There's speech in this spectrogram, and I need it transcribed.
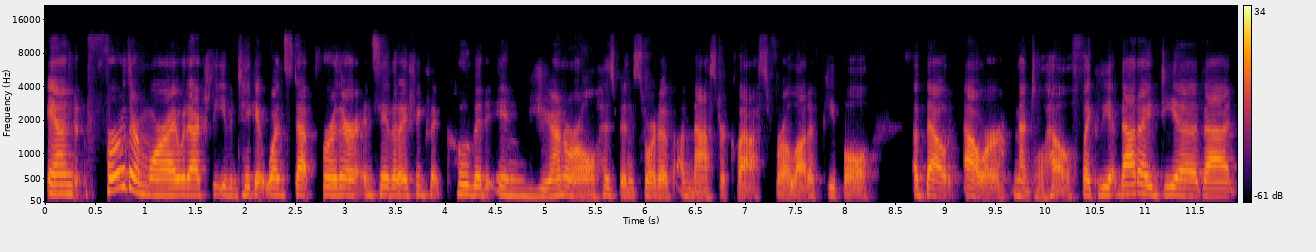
And furthermore, I would actually even take it one step further and say that I think that COVID in general has been sort of a masterclass for a lot of people about our mental health like the, that idea that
